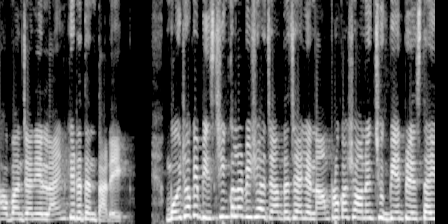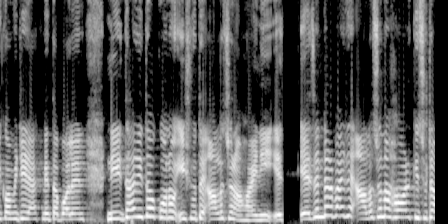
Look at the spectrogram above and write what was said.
আহ্বান জানিয়ে লাইন কেটে দেন তারেক। বৈঠকে বিশৃঙ্খলার বিষয়ে জানতে চাইলে নাম প্রকাশে অনিচ্ছুক বিএনপির স্থায়ী কমিটির এক নেতা বলেন, নির্ধারিত কোনো ইস্যুতে আলোচনা হয়নি। এজেন্ডার বাইরে আলোচনা হওয়ার কিছুটা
